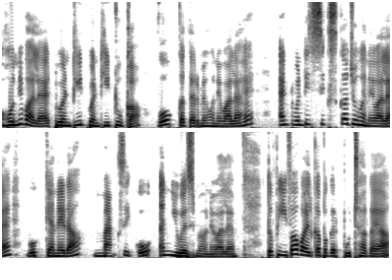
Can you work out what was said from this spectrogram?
होने वाला है 2022 का, वो कतर में होने वाला है एंड 26 का जो होने वाला है, वो कनाडा मैक्सिको एंड यूएस में होने वाला है। तो फीफा वर्ल्ड कप अगर पूछा गया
